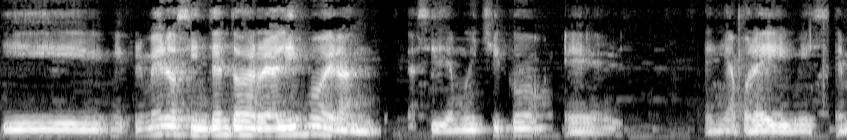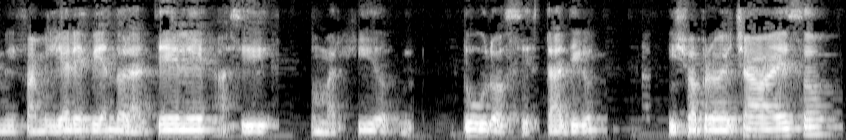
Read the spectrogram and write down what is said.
Y mis primeros intentos de realismo eran así de muy chico. eh, tenía por ahí mis, mis familiares viendo la tele, así sumergidos, duros, estáticos. Y yo aprovechaba eso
